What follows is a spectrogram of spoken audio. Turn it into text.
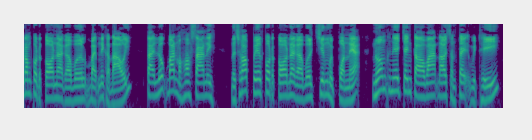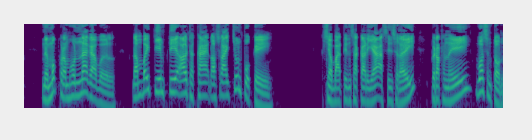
ក្រុមកោតក្រ Nagawal បែបនេះក៏ដោយតែលោកបានបង្ហោះសារនេះ នៅស្របពេលកោតក្រ Nagawal ជាង1000នាក់នាំគ្នាចេញតវ៉ាដោយសន្តិវិធី នៅមុខក្រុមហ៊ុន Nagawal ដើម្បីទាមទារឲ្យថកែដោះស្រាយជូនពួកគេខ្ញុំបាទទីនសាការីយ៉ាអស៊ីសេរីប្រធានាធិបតី Washington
